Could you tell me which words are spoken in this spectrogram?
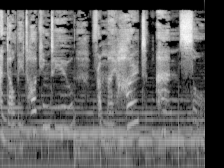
And I'll be talking to you from my heart and soul.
